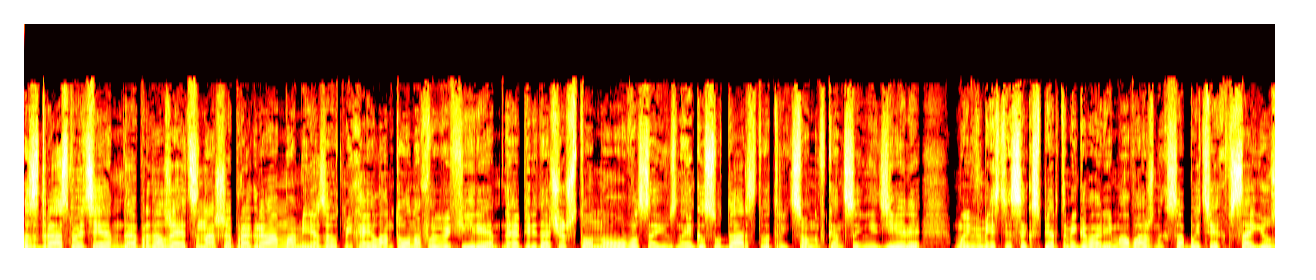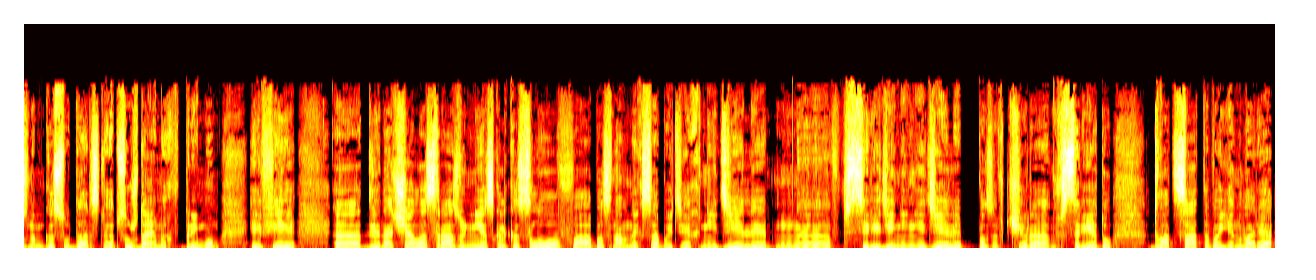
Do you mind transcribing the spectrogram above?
Здравствуйте. Продолжается наша программа. Меня зовут Михаил Антонов. И в эфире э, передача «Что нового? Союзное государство». Традиционно в конце недели мы вместе с экспертами говорим о важных событиях в союзном государстве, обсуждаем их в прямом эфире. Э, для начала сразу несколько слов об основных событиях недели. Э, в середине недели, позавчера, в среду, 20 января,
